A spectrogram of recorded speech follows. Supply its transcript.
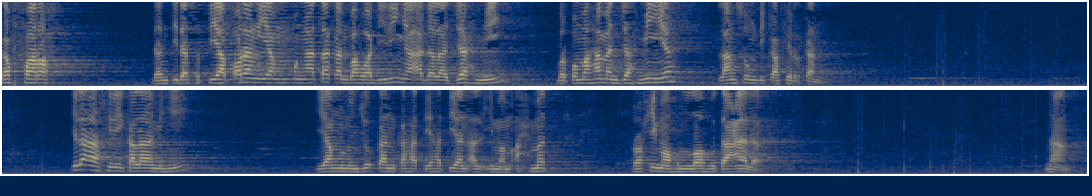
kafarah dan tidak setiap orang yang mengatakan bahwa dirinya adalah jahmi berpemahaman jahmiyah langsung dikafirkan ila akhiri kalamihi yang menunjukkan kehati-hatian al-Imam Ahmad rahimahullahu taala. Nah.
